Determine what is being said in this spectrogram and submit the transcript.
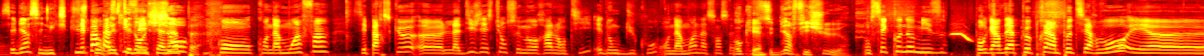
C'est bien, c'est une excuse C'est pas pour parce rester qu'il dans fait chaud qu'on a moins faim. C'est parce que euh, la digestion se met au ralenti et donc du coup on a moins la sensation. Ok. C'est bien fichu. hein. On s'économise pour garder à peu près un peu de cerveau et euh,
